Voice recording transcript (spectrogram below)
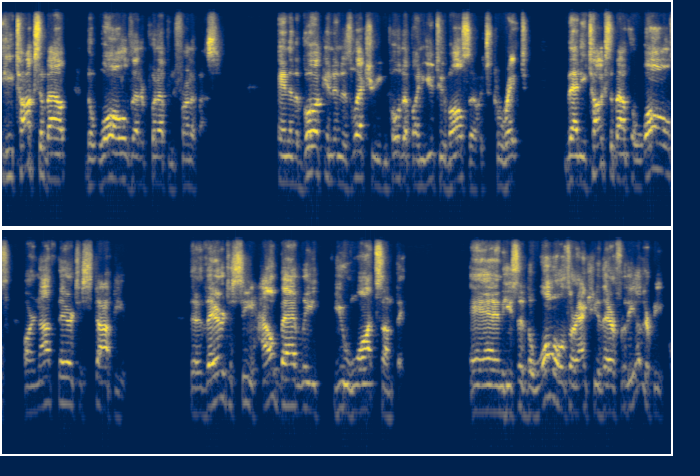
he talks about the walls that are put up in front of us. And in the book and in his lecture, you can pull it up on YouTube also. It's great that he talks about the walls are not there to stop you, they're there to see how badly you want something. And he said the walls are actually there for the other people.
